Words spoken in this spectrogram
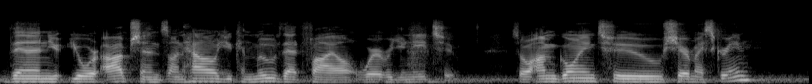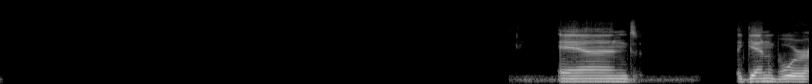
then your options on how you can move that file wherever you need to. So I'm going to share my screen. And Again, we're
